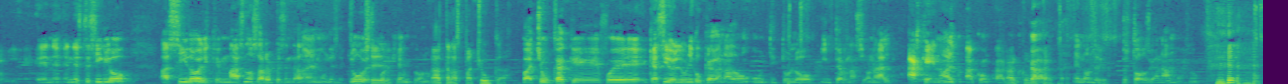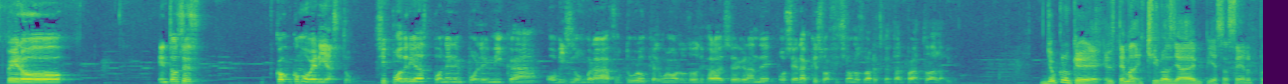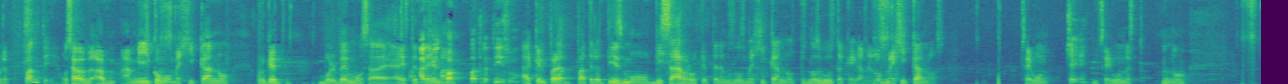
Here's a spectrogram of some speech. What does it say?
en, en este siglo ha sido el que más nos ha representado en el Mundial de Clubes, Sí. por ejemplo, ¿no? Atrás Pachuca. Pachuca, que fue que ha sido el único que ha ganado un título internacional ajeno al, a, a en donde pues, todos ganamos, ¿no? Pero, entonces, ¿cómo, cómo verías tú? ¿Sí podrías poner en polémica o vislumbrar a futuro que alguno de los dos dejara de ser grande? ¿O será que su afición los va a rescatar para toda la vida? Yo creo que el tema de Chivas ya empieza a ser preocupante. O sea, a, a mí como mexicano, porque volvemos a, a este Aquel tema. pa- patriotismo. aquel pa- patriotismo bizarro que tenemos los mexicanos, pues nos gusta que ganen los mexicanos, según, Sí. según esto, ¿no?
